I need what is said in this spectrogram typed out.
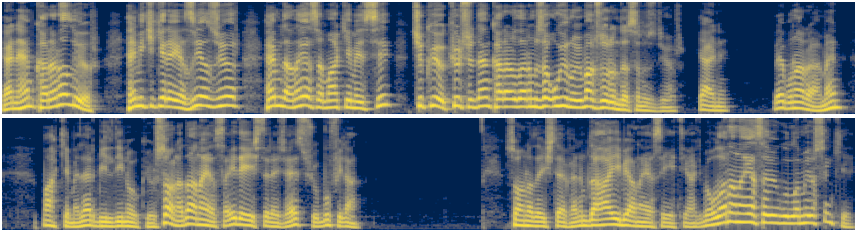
Yani hem karar alıyor hem iki kere yazı yazıyor hem de Anayasa Mahkemesi çıkıyor kürsüden kararlarımıza uyun uymak zorundasınız diyor. Yani ve buna rağmen mahkemeler bildiğini okuyor. Sonra da anayasayı değiştireceğiz şu bu filan. Sonra da işte efendim daha iyi bir anayasaya ihtiyacım. Olan anayasa uygulamıyorsun ki.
